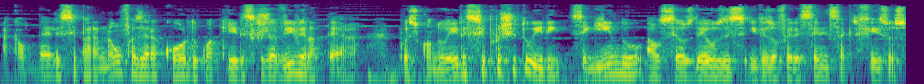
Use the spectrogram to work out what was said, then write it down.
Acautele-se para não fazer acordo com aqueles que já vivem na terra, pois quando eles se prostituírem, seguindo aos seus deuses e lhes oferecerem sacrifícios,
